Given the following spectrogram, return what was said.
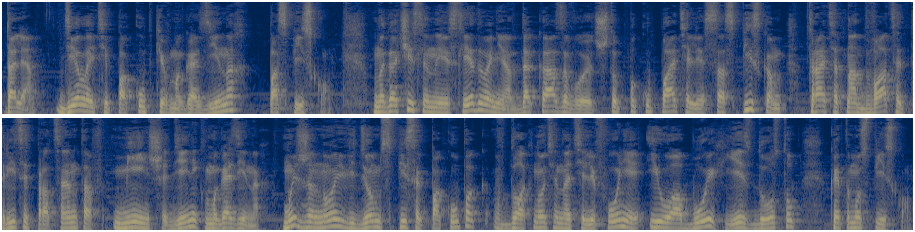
Далее, делайте покупки в магазинах по списку. Многочисленные исследования доказывают, что покупатели со списком тратят на 20-30% меньше денег в магазинах. Мы с женой ведем список покупок в блокноте на телефоне и у обоих есть доступ к этому списку.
